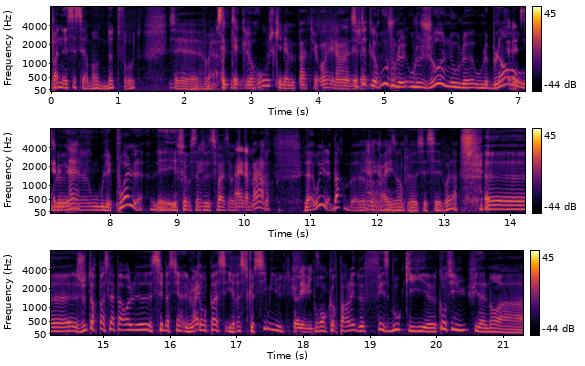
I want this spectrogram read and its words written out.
pas nécessairement notre faute. C'est euh, voilà. Peut-être le rouge qu'il n'aime pas, tu vois. C'est peut-être le rouge ou le, ou le, jaune ou le, ou le blanc ou, le, ou, les poils. Les, ça, ah, la barbe. La, oui, la barbe, euh, ah, par exemple. C'est, voilà. Euh, je te repasse la parole, Sébastien. Le temps passe. Il reste que 6 minutes pour encore parler de Facebook qui continue finalement à,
